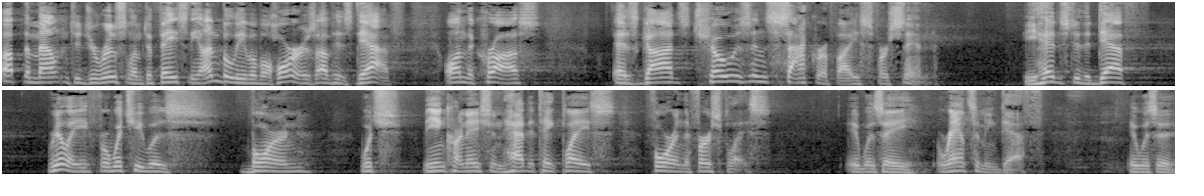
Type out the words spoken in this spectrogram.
up the mountain to Jerusalem to face the unbelievable horrors of his death on the cross as God's chosen sacrifice for sin. He heads to the death, really, for which he was born, which the incarnation had to take place for in the first place. It was a ransoming death, it was a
